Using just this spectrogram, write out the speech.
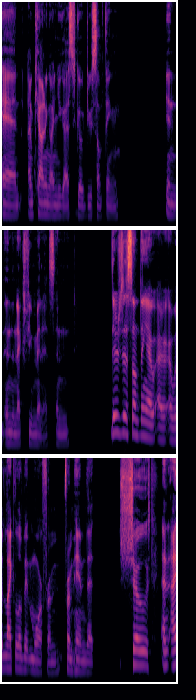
and i'm counting on you guys to go do something in in the next few minutes and there's just something I, I, I would like a little bit more from from him that shows and I,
